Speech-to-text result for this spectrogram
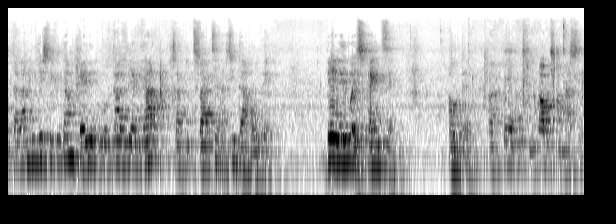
eta lanbideziketan bere taldearia sartzen hasita gaude. B eredua eskaintzen, hauten. Arteko kursen, amabos amazio.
